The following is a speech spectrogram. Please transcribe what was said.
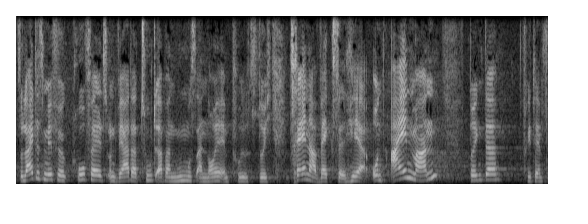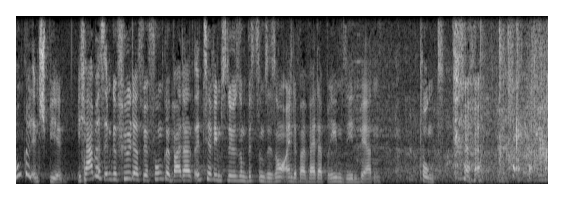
So leid es mir für Kohfeldt und Werder tut, aber nun muss ein neuer Impuls durch Trainerwechsel her. Und ein Mann bringt da Friedhelm Funkel ins Spiel. Ich habe es im Gefühl, dass wir Funkel bald als Interimslösung bis zum Saisonende bei Werder Bremen sehen werden. Punkt.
